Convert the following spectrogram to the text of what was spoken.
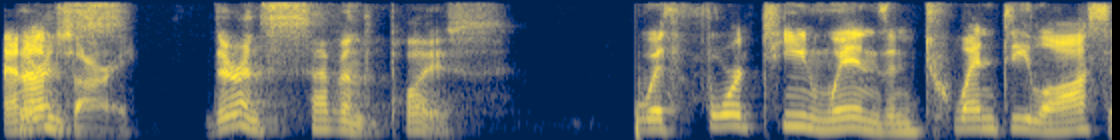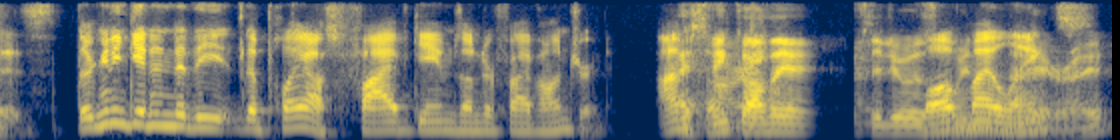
and They're I'm in- sorry. They're in seventh place. With 14 wins and 20 losses, they're going to get into the the playoffs five games under 500. I'm I sorry. think all they have to do is Love win my tonight, Lynx. right?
